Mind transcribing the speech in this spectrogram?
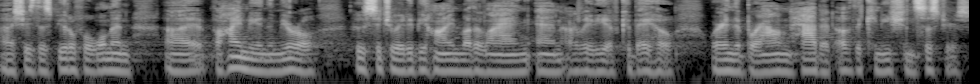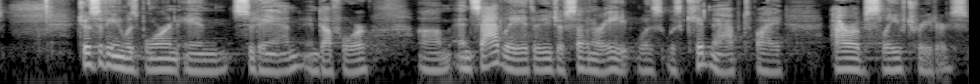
Uh, she's this beautiful woman uh, behind me in the mural who's situated behind Mother Lang and Our Lady of Kibeho, wearing the brown habit of the Canossian sisters. Josephine was born in Sudan, in Darfur, um, and sadly, at the age of seven or eight, was, was kidnapped by Arab slave traders.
